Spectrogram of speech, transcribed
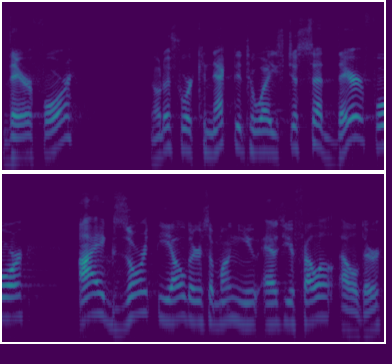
Therefore, notice we're connected to what he's just said. Therefore, I exhort the elders among you as your fellow elder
